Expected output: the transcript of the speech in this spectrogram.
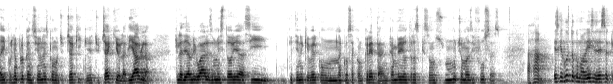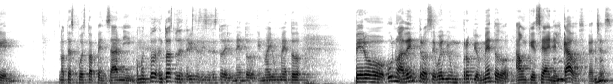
hay, por ejemplo, canciones como Chuchaki, que es Chuchaki, o La Diabla, que La Diabla igual es una historia así que tiene que ver con una cosa concreta. En cambio hay otras que son mucho más difusas. Ajá. Es que justo como dices eso que no te has puesto a pensar ni... Como en, en todas tus entrevistas dices esto del método, que no hay un método. Pero uno adentro se vuelve un propio método, aunque sea en el caos, ¿cachas?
